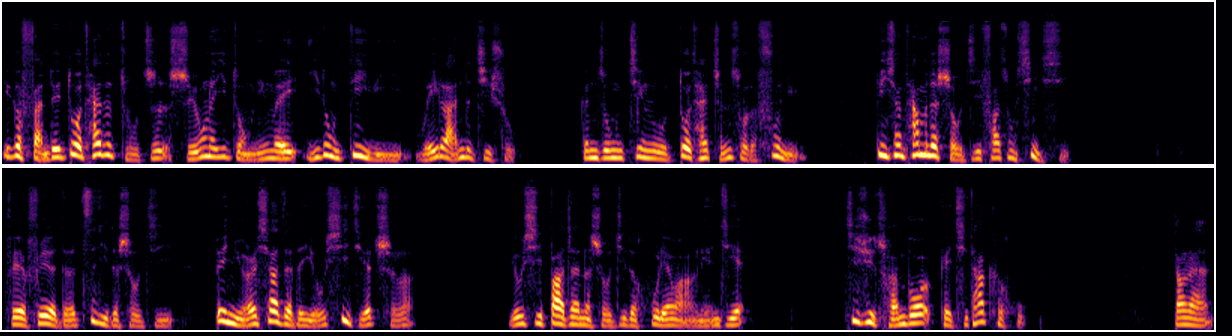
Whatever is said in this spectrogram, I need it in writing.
一个反对堕胎的组织使用了一种名为“移动地理围栏”的技术。跟踪进入堕胎诊所的妇女，并向他们的手机发送信息。菲尔菲尔德自己的手机被女儿下载的游戏劫持了，游戏霸占了手机的互联网连接，继续传播给其他客户。当然，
